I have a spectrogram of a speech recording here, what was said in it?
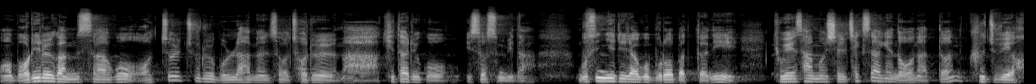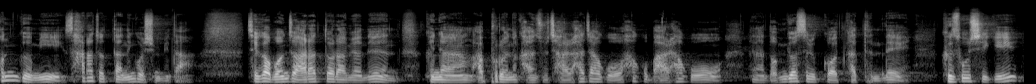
어, 머리를 감싸고 어쩔 줄을 몰라 하면서 저를 막 기다리고 있었습니다. 무슨 일이라고 물어봤더니 교회 사무실 책상에 넣어놨던 그 주의 헌금이 사라졌다는 것입니다. 제가 먼저 알았더라면은 그냥 앞으로는 간수 잘 하자고 하고 말하고 그냥 넘겼을 것 같은데 그 소식이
